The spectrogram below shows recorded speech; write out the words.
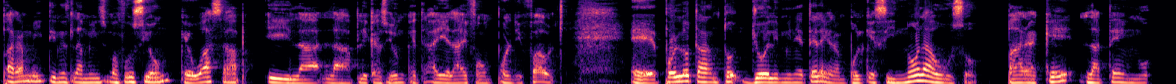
para mí tienes la misma función que WhatsApp y la, aplicación que trae el iPhone por default. Eh, por lo tanto, yo eliminé Telegram porque si no la uso, ¿Para qué la tengo?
